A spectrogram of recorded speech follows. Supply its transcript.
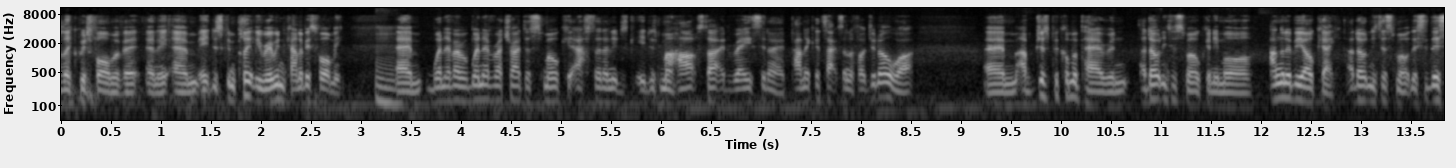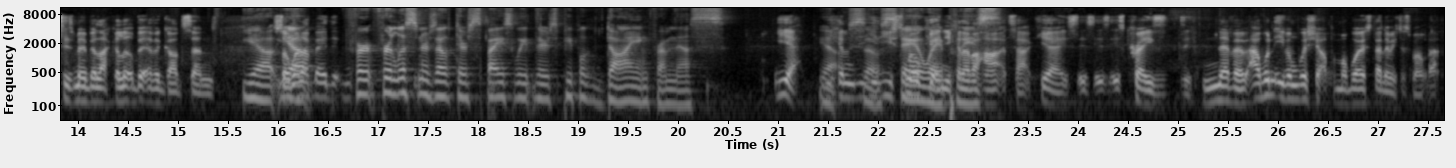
liquid form of it, and it, um, it just completely ruined cannabis for me. Mm. Um, whenever whenever I tried to smoke it after, then it just, it just my heart started racing. I had panic attacks, and I thought, you know what? Um, I've just become a parent. I don't need to smoke anymore. I'm going to be okay. I don't need to smoke. This this is maybe like a little bit of a godsend. Yeah. So yeah. when I've made it, for for listeners out there, Spice, we, there's people dying from this. Yeah, yeah. You, can, so you, you smoke away, it and you please. can have a heart attack. Yeah, it's, it's, it's, crazy. Never, I wouldn't even wish it up on my worst enemy to smoke that.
